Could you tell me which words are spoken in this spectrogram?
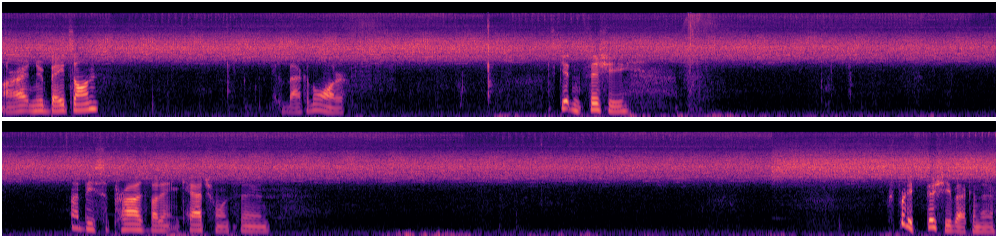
All right, new baits on. Get it back in the water. It's getting fishy. I'd be surprised if I didn't catch one soon. Pretty fishy back in there.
